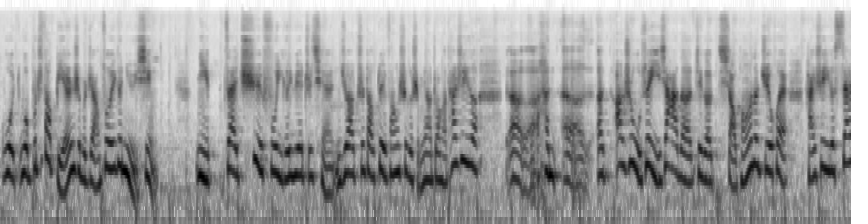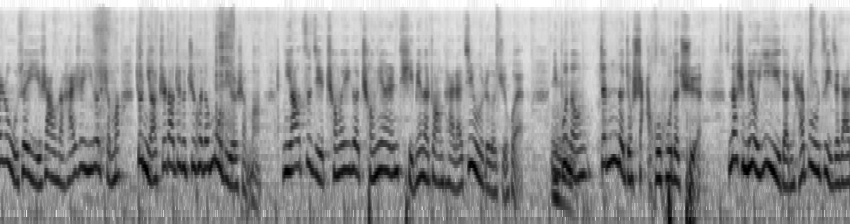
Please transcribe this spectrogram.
我我不知道别人是不是这样。作为一个女性，你在去赴一个约之前，你就要知道对方是个什么样状况。他是一个呃很呃呃二十五岁以下的这个小朋友的聚会，还是一个三十五岁以上的，还是一个什么？就你要知道这个聚会的目的是什么，你要自己成为一个成年人体面的状态来进入这个聚会，你不能真的就傻乎乎的去，那是没有意义的。你还不如自己在家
